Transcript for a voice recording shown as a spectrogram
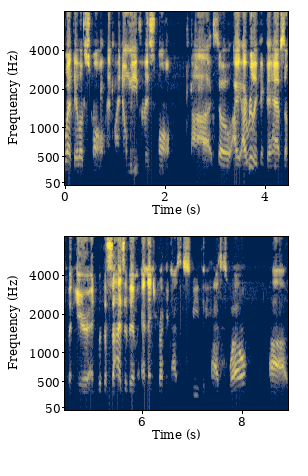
Sweat, they look small, and by no means are they small. Uh, so I, I, really think they have something here, and with the size of him, and then you recognize the speed that he has as well. Uh,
